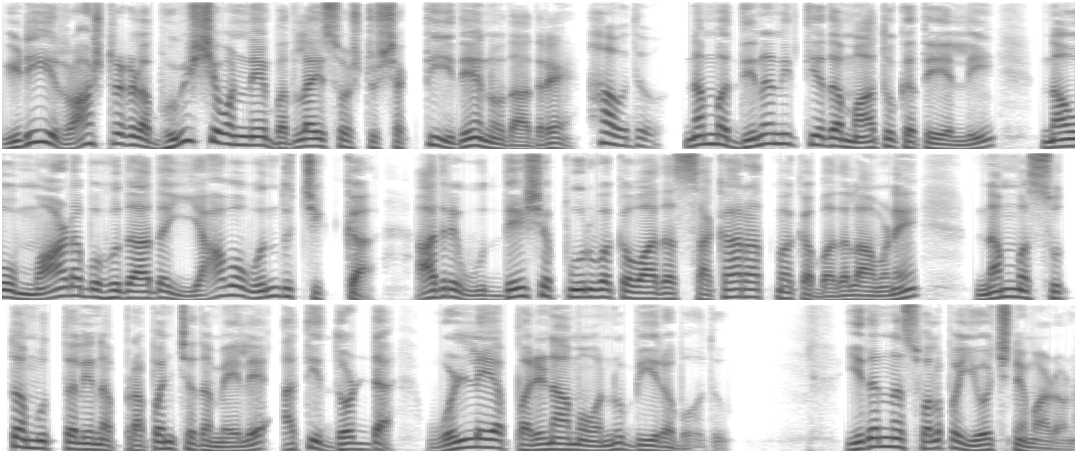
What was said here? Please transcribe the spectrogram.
ಇಡೀ ರಾಷ್ಟ್ರಗಳ ಭವಿಷ್ಯವನ್ನೇ ಬದಲಾಯಿಸುವಷ್ಟು ಶಕ್ತಿ ಇದೆ ಅನ್ನೋದಾದ್ರೆ ಹೌದು. ನಮ್ಮ ದಿನನಿತ್ಯದ ಮಾತುಕತೆಯಲ್ಲಿ ನಾವು ಮಾಡಬಹುದಾದ ಯಾವ ಒಂದು ಚಿಕ್ಕ ಆದರೆ ಉದ್ದೇಶಪೂರ್ವಕವಾದ ಸಕಾರಾತ್ಮಕ ಬದಲಾವಣೆ ನಮ್ಮ ಸುತ್ತಮುತ್ತಲಿನ ಪ್ರಪಂಚದ ಮೇಲೆ ಅತಿ ದೊಡ್ಡ ಒಳ್ಳೆಯ ಪರಿಣಾಮವನ್ನು ಬೀರಬಹುದು. ಇದನ್ನ ಸ್ವಲ್ಪ ಯೋಚನೆ ಮಾಡೋಣ.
